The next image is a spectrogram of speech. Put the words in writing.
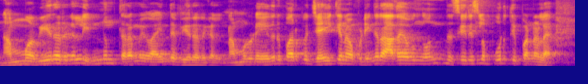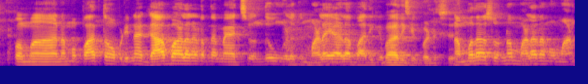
நம்ம வீரர்கள் இன்னும் திறமை வாய்ந்த வீரர்கள். நம்மளுடைய எதிர்பார்ப்பு ஜெயிக்கணும் அப்படிங்கிற அதை அவங்க வந்து இந்த சீரீஸ்ல பூர்த்தி பண்ணல. இப்போ நம்ம பார்த்தோம் அப்படின்னா காபால நடந்த மேட்ச் வந்து உங்களுக்கு மழையால பாதிக்க பாதிக்கப்பட்டுச்சு. நம்ம தான் சொன்னோம் மழை நம்ம மானத்தை.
